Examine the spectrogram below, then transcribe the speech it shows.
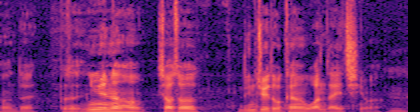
嗯，对，不是因为那时候小时候邻居都跟他玩在一起嘛。嗯。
